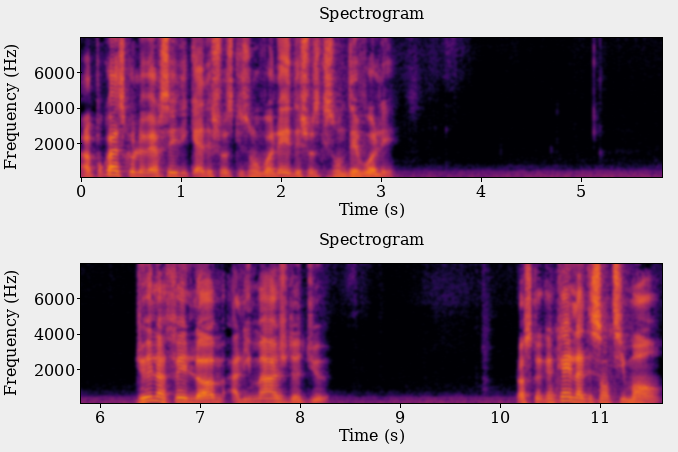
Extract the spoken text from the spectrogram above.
Alors pourquoi est-ce que le verset dit qu'il y a des choses qui sont voilées et des choses qui sont dévoilées? Dieu il a fait l'homme à l'image de Dieu. Lorsque quelqu'un a des sentiments,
